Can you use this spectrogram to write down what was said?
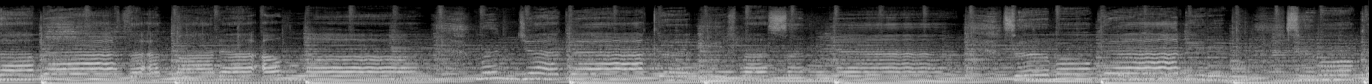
Bersabar taat pada Allah Menjaga keikhlasannya. Semoga dirimu, semoga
